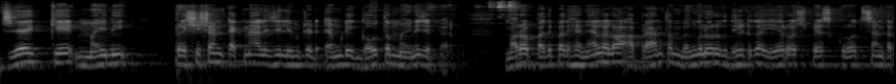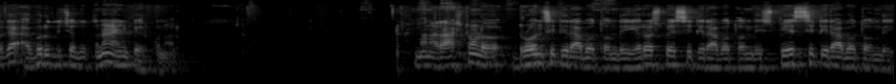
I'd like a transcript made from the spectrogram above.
JK Maini precision technology limited MD Gautam Maini చెప్పారు. మరో పది పదిహేను ఏళ్ళలో ఆ ప్రాంతం బెంగళూరుకు ధీటుగా ఏరోస్పేస్ గ్రోత్ సెంటర్గా అభివృద్ధి చెందుతున్న ఆయన పేర్కొన్నారు. మన రాష్ట్రంలో డ్రోన్ సిటీ రాబోతోంది ఏరోస్పేస్ సిటీ రాబోతోంది స్పేస్ సిటీ రాబోతోంది.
